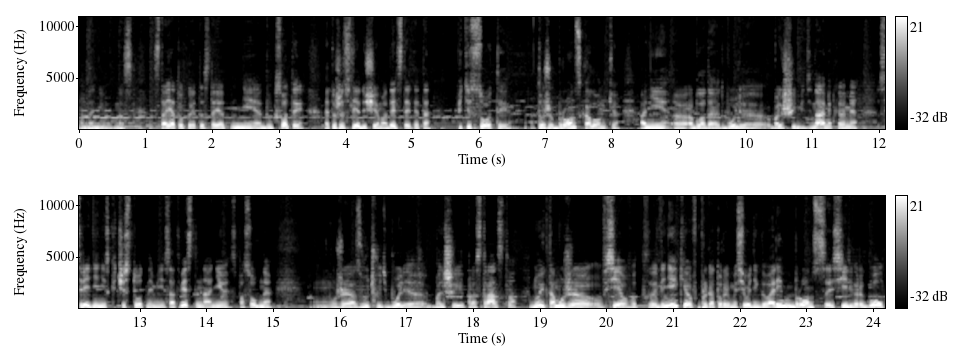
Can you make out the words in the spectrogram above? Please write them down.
Вот они у нас стоят, только это стоят не 200 это уже следующая модель стоит, это 500-е, тоже бронз колонки, они э, обладают более большими динамиками, средне низкочастотными, и, соответственно, они способны уже озвучивать более большие пространства. Ну и к тому же все вот линейки, про которые мы сегодня говорим, бронз, сильвер и голд,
